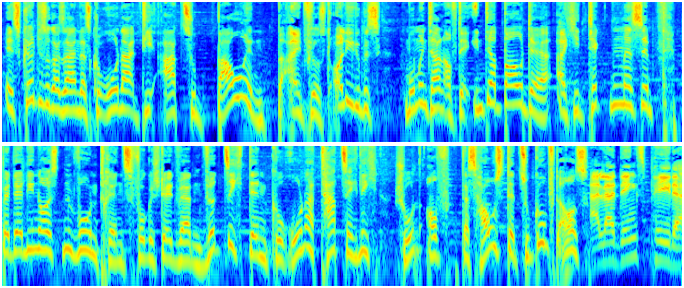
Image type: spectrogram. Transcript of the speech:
Es könnte sogar sein, dass Corona die Art zu bauen beeinflusst. Olli, du bist momentan auf der Interbau, der Architektenmesse, bei der die neuesten Wohntrends vorgestellt werden. Wirkt sich denn Corona tatsächlich schon auf das Haus der Zukunft aus? Allerdings, Peter.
